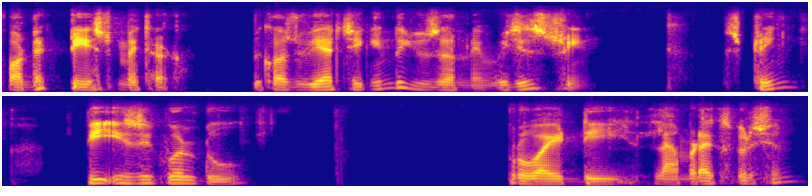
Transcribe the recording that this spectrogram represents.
for the test method because we are checking the username which is string. String p is equal to provide the lambda expression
